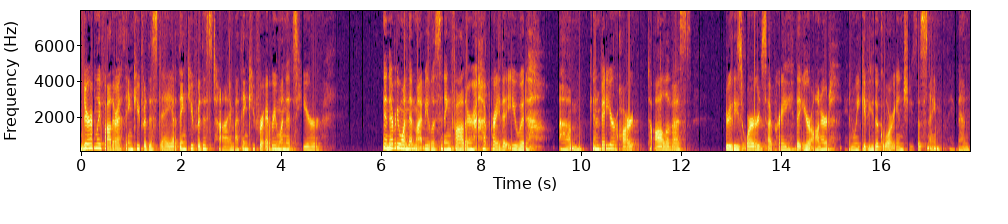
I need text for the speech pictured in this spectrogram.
Dear Heavenly Father, I thank you for this day. I thank you for this time. I thank you for everyone that's here and everyone that might be listening, Father. I pray that you would um, convey your heart to all of us through these words. I pray that you're honored and we give you the glory in Jesus' name. Amen.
